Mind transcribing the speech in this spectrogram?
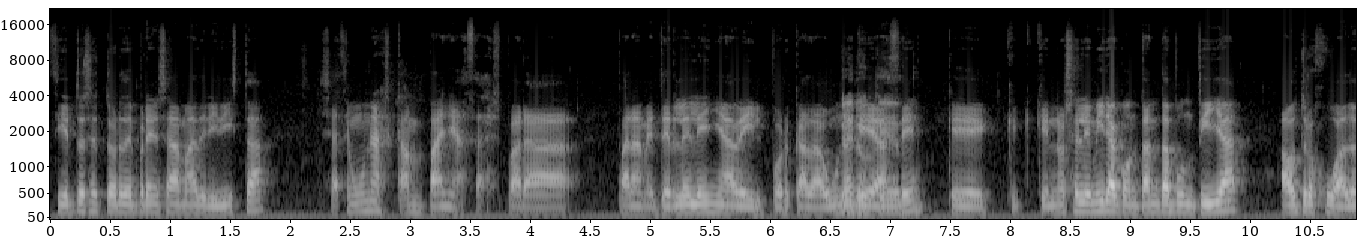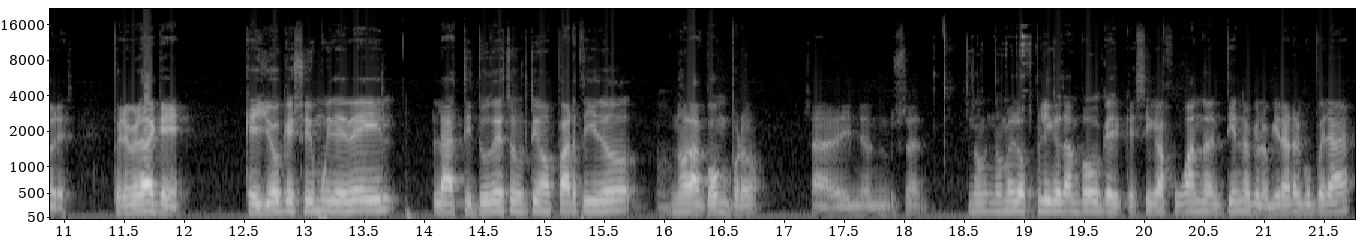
cierto sector de prensa madridista se hacen unas campañazas para, para meterle leña a Bale por cada una que, que- hace, que, que- no se le mira con tanta puntilla a otros jugadores. Pero es verdad que, que yo que soy muy de Bale, la actitud de estos últimos partidos no la compro. O sea, no- no me lo explico tampoco que, que siga jugando, entiendo que lo quiera recuperar,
